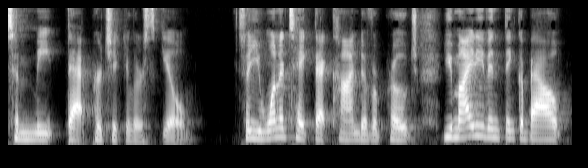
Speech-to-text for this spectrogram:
to meet that particular skill. So you want to take that kind of approach. You might even think about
